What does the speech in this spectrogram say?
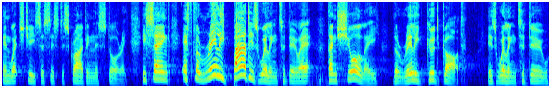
in which Jesus is describing this story? He's saying, if the really bad is willing to do it, then surely the really good God is willing to do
